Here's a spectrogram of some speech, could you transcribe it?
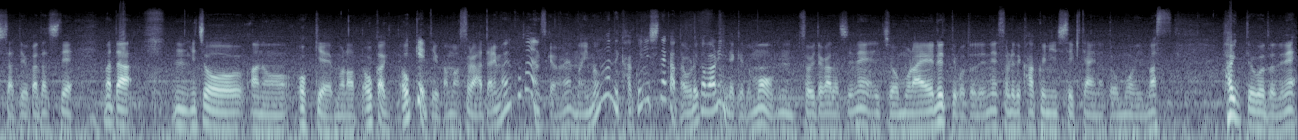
したという形でまた、うん、一応あの OK もらった。OK, OK っていうか、まあ、それは当たり前のことなんですけどね、まあ、今まで確認しなかった俺が悪いんだけども、うん、そういった形でね一応もらえるってことでねそれで確認していきたいなと思います。はいということでね、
